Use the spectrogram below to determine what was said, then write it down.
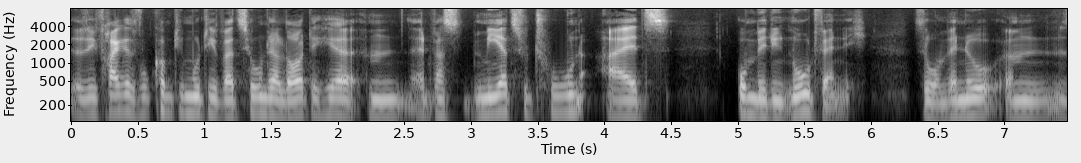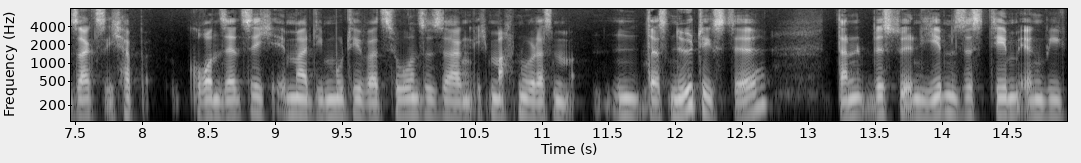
also die Frage ist, wo kommt die Motivation der Leute her, ähm, etwas mehr zu tun als unbedingt notwendig? So, und wenn du ähm, sagst, ich habe grundsätzlich immer die Motivation zu sagen, ich mache nur das, das Nötigste, dann bist du in jedem System irgendwie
